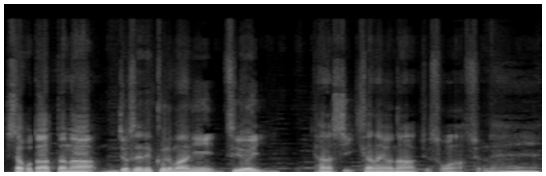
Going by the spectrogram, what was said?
したことあったな。女性で車に強い話聞かないよな、っていう、そうなんですよね。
